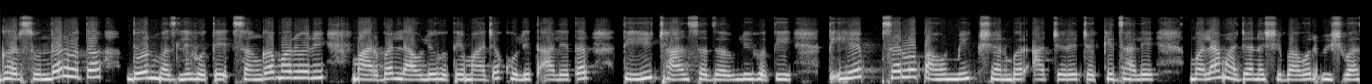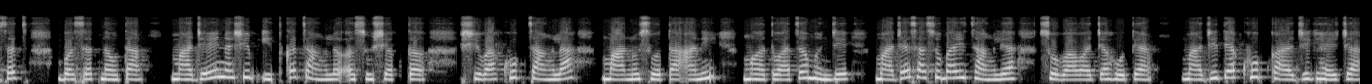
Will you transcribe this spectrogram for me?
घर सुंदर होतं. दोन मजली होते. संगमरवरी मार्बल लावले होते. माझ्या खोलीत आले तर तीही छान सजवली होती. ती हे सर्व पाहून मी क्षणभर आश्चर्यचकित झाले. मला माझ्या नशिबावर विश्वासच बसत नव्हता. माझेही नशीब इतकं चांगलं असू शकतं. शिवा खूप चांगला माणूस होता आणि महत्वाचं म्हणजे माझ्या सासूबाई चांगल्या स्वभावाच्या होत्या. माझी त्या खूप काळजी घ्यायच्या.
